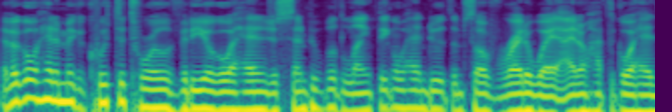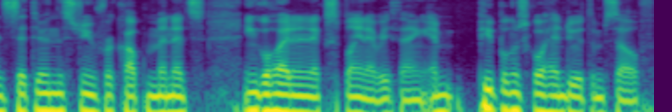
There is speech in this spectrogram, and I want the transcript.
if I go ahead and make a quick tutorial video, go ahead and just send people the link. They go ahead and do it themselves right away. I don't have to go ahead and sit there in the stream for a couple minutes and go ahead and explain everything, and people can just go ahead and do it themselves.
